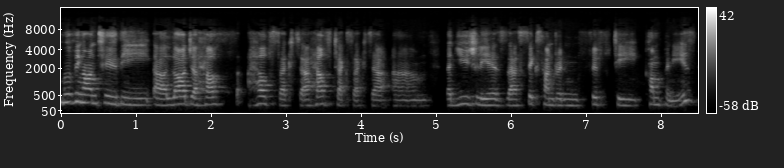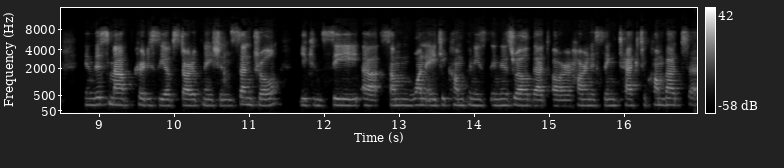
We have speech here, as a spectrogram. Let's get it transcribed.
Moving on to the uh, larger health health sector, health tech sector, um, that usually is uh, 650 companies. In this map, courtesy of Startup Nation Central, You can see uh, some 180 companies in Israel that are harnessing tech to combat uh,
